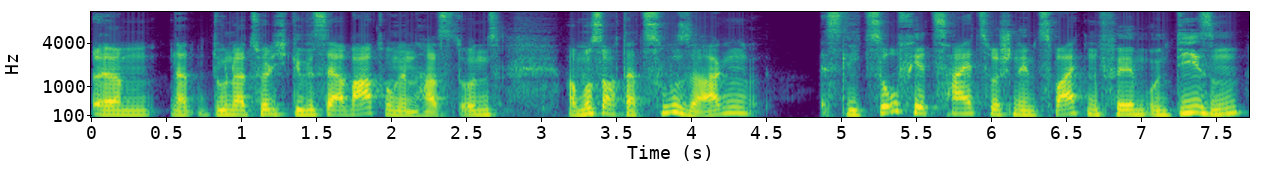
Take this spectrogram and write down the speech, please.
ähm, na, du natürlich gewisse Erwartungen hast. Und man muss auch dazu sagen, es liegt so viel Zeit zwischen dem zweiten Film und diesem,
